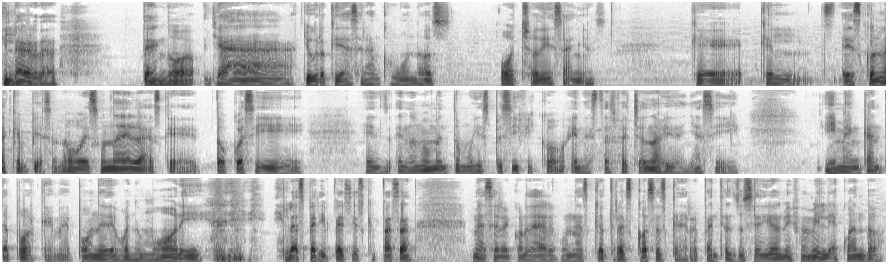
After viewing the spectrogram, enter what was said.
y, la verdad, tengo ya, yo creo que ya serán como unos 8 o 10 años que, es con la que empiezo, ¿no? Es una de las que toco así en, un momento muy específico en estas fechas navideñas y, me encanta porque me pone de buen humor y, las peripecias que pasan me hace recordar algunas que otras cosas que de repente han sucedido en mi familia cuando,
